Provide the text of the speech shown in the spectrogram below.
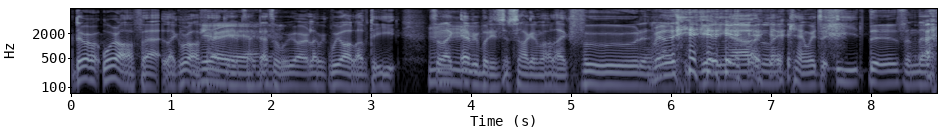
they're, we're all fat. Like, we're all fat yeah, kids. Like, yeah, that's yeah. what we are. Like, we all love to eat. So, like, Mm. everybody's just talking about like food and Really? like, getting out and like, can't wait to eat this and that.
